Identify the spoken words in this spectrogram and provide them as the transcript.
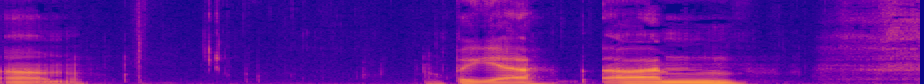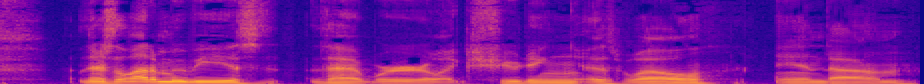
Um, but yeah, I'm there's a lot of movies that were like shooting as well and um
